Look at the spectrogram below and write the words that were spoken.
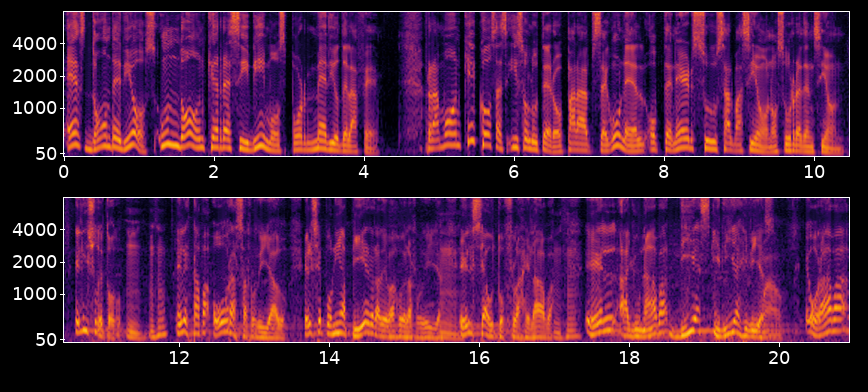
Es don de Dios, un don que recibimos por medio de la fe. Ramón, ¿qué cosas hizo Lutero para, según él, obtener su salvación o su redención? Él hizo de todo. Mm, él estaba horas arrodillado. Él se ponía piedra debajo de la rodilla. Mm. Él se autoflagelaba. Él ayunaba días y días y días. Oraba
